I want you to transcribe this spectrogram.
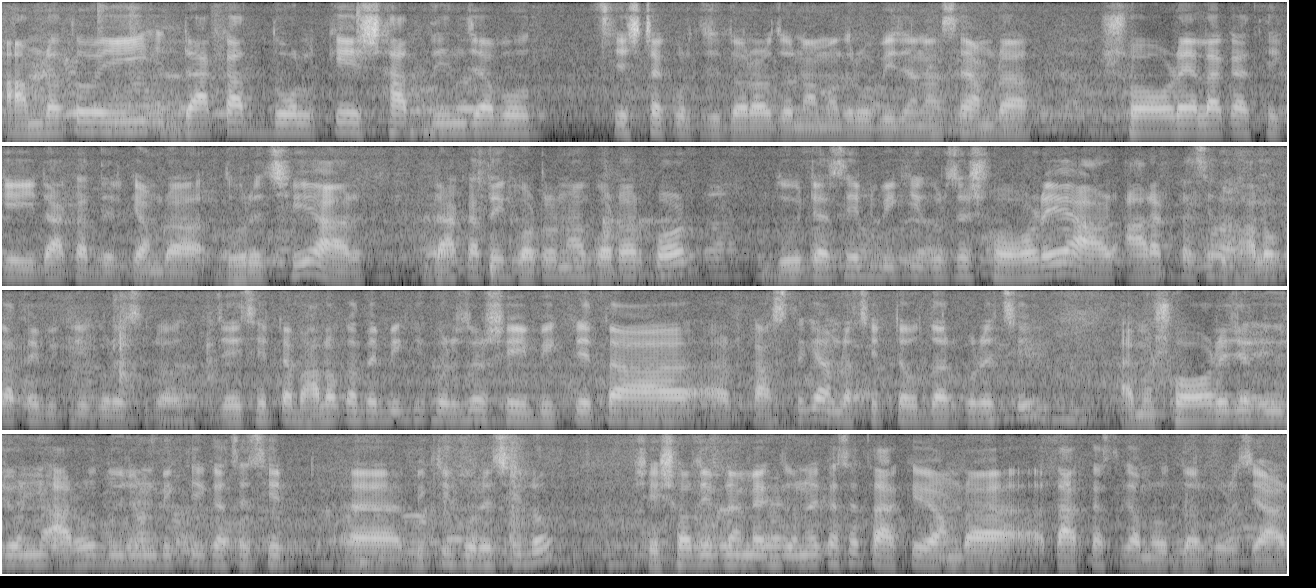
আমরা তো এই ডাকাত দলকে সাত দিন যাবৎ চেষ্টা করছি ধরার জন্য আমাদের অভিযান আছে। আমরা শহর এলাকা থেকে এই ডাকাতদেরকে আমরা ধরেছি। আর ডাকাতের ঘটনা ঘটার পর দুইটা সেট বিক্রি করেছে শহরে আর আরেকটা সেট ভালো কাতে বিক্রি করেছিল। যেই সেটটা ভালো কাতে বিক্রি করেছিল, সেই বিক্রেতার কাছ থেকে আমরা সিটটা উদ্ধার করেছি। এবং শহরে যে দুজন আরও দুজন ব্যক্তির কাছে সিট বিক্রি করেছিল সেই সজীব নামে একজনের কাছে তাকে আমরা, তার কাছ থেকে আমরা উদ্ধার করেছি। আর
